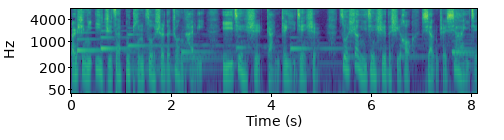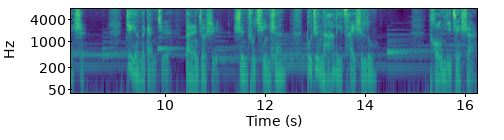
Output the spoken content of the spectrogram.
而是你一直在不停做事儿的状态里，一件事赶着一件事，做上一件事的时候想着下一件事，这样的感觉当然就是身处群山，不知哪里才是路。同一件事儿，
